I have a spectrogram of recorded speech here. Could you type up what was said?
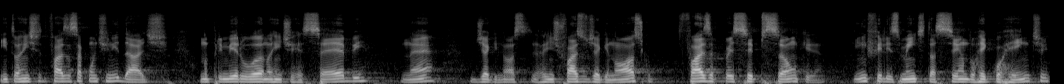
então a gente faz essa continuidade. No primeiro ano a gente recebe, né, a gente faz o diagnóstico, faz a percepção, que infelizmente está sendo recorrente,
